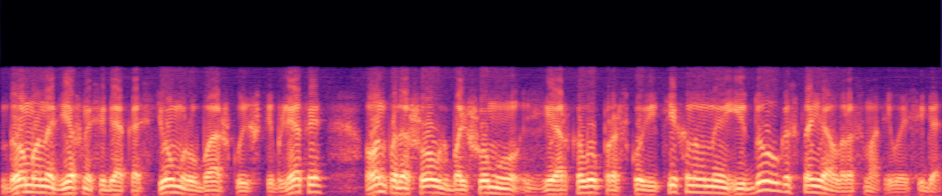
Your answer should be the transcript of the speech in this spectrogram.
Дома, надев на себя костюм, рубашку и штиблеты, он подошел к большому зеркалу Прасковьи Тихоновны и долго стоял, рассматривая себя.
